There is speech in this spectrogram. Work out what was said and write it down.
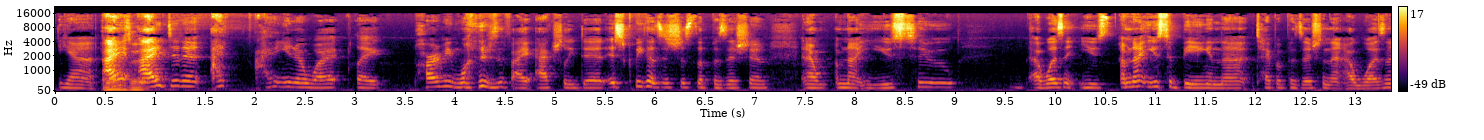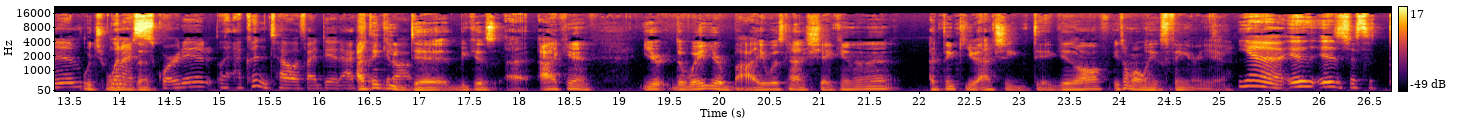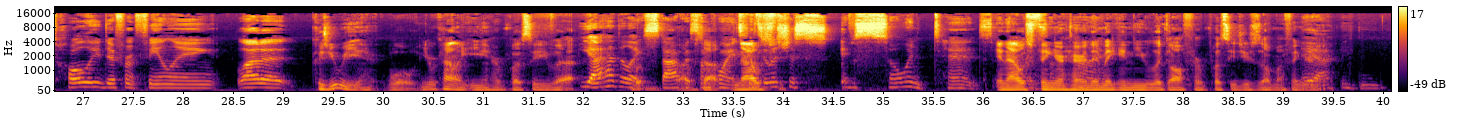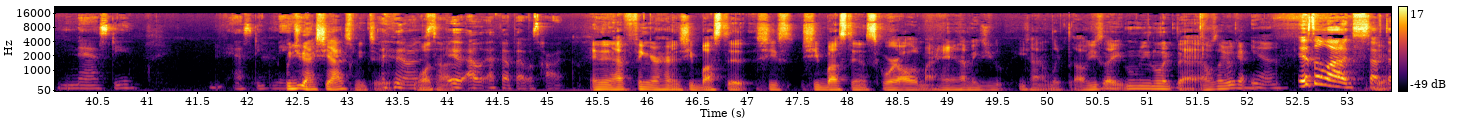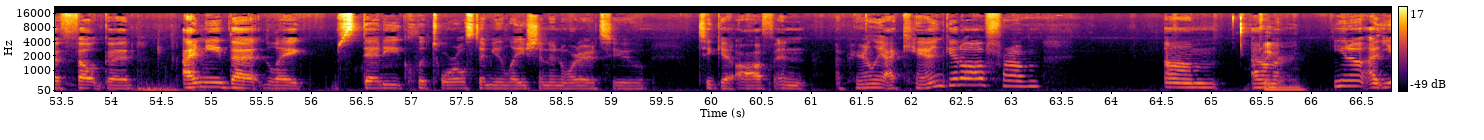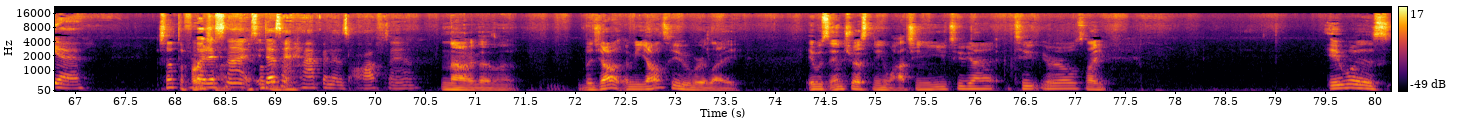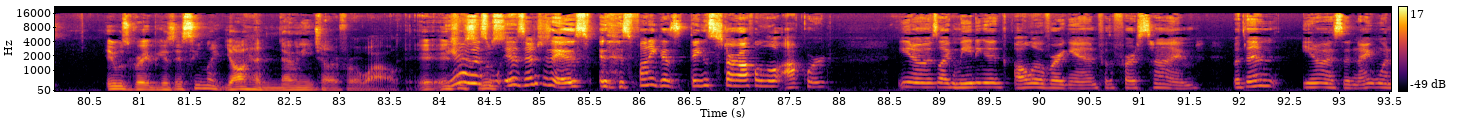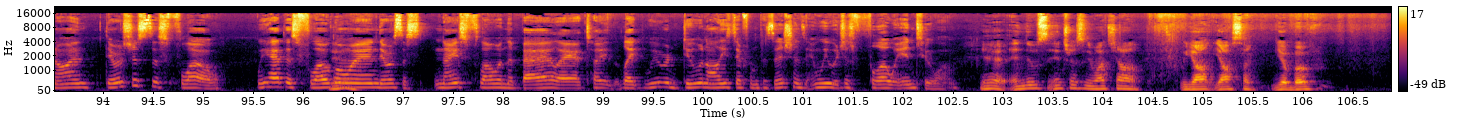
Yeah, I. I didn't I I you know what like part of me wonders if I actually did. It's because it's just the position, and I'm I'm not used to. I wasn't used. I'm not used to being in that type of position that I was in. Which one when I that? squirted? Like I couldn't tell if I did actually. I think you off. did because I, I can. Your the way your body was kind of shaking in it. I think you actually did get off. You talking about when he was fingering you? Yeah, it is just a totally different feeling. A lot of Because you were eating. Well, you were kind of like eating her pussy, but yeah. I had to like But- stop at some stop. point because it was just it was so intense. and I was fingering her and then making you lick off her pussy juices off my finger. Yeah, nasty, nasty. Would you actually ask me to No, one it's- time? it- I, I thought that was hot. and then I finger her and she busted. She she busted and squirted all over my hand. I made you. You kind of licked off. You like, let me lick that. I was like, okay. Yeah, it's a lot of stuff Yeah. that felt good. I need that like steady clitoral stimulation in order to to get off, and apparently I can get off from. Um, I don't know. You know, I, yeah, It's not the first. but it's time. not. It's it the doesn't happen as often. No, it doesn't. But y'all, I mean, y'all two were like, it was interesting watching you two guys, two girls. Like, it was, it was great because it seemed like y'all had known each other for a while. It, yeah, it was, was, it was interesting. It was, it was funny because things start off a little awkward. You know, it's like meeting all over again for the first time. But then, you know, as the night went on, there was just this flow. We had this flow Yeah. going. There was this nice flow in the bed. Like I tell you, like we were doing all these different positions, and we would just flow into them. yeah, and it was interesting to watch y'all. Y'all, y'all sucked. You both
